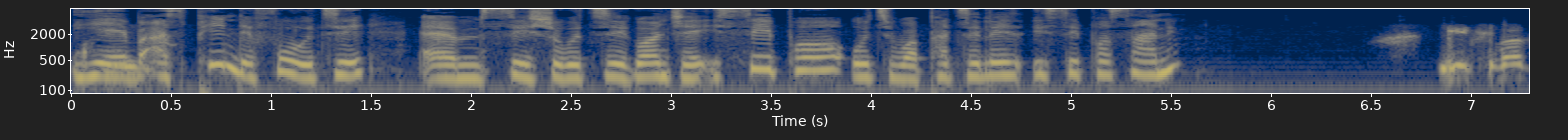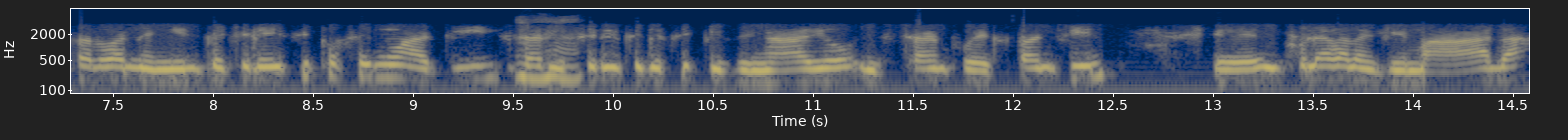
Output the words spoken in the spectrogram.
yebo asiphinde futhi um sisho ukuthi konje isipho uthi waphathele isipho sani? Ngithi bazalwane nginiphethele isipho sencwadi sali series besibhizi ngayo it's time for expansion. Eh itholakala nje mahala.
